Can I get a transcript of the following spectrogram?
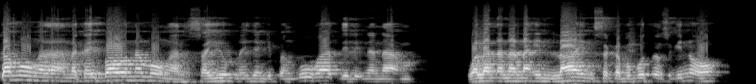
kamo nga nakaibaw na mo nga sayop na iyang gipangbuhat dili na na wala na na, na in line sa kabubuton sa Ginoo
